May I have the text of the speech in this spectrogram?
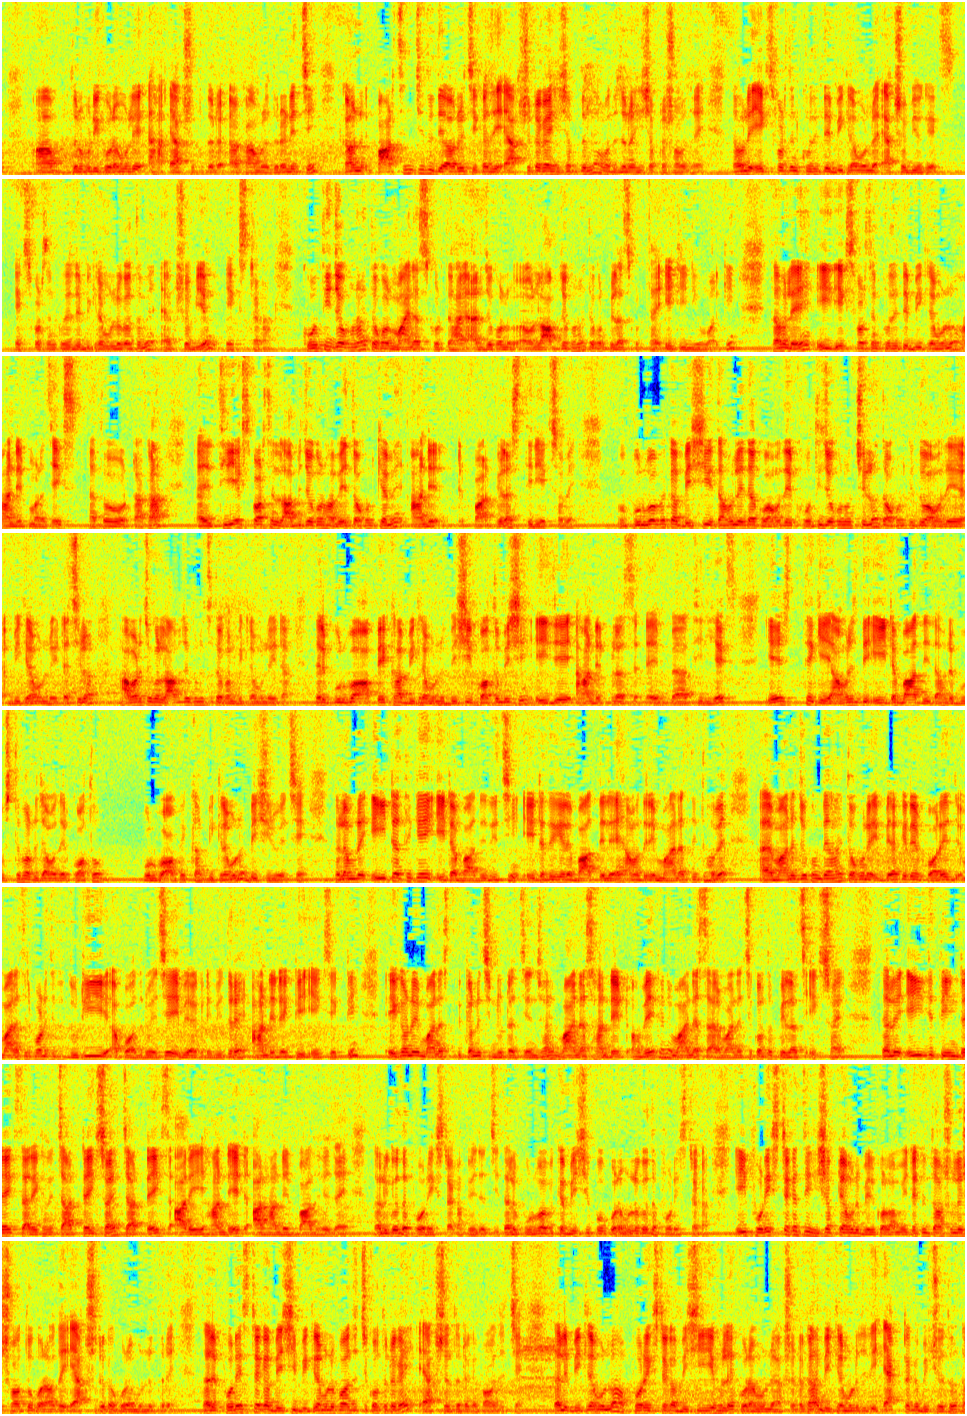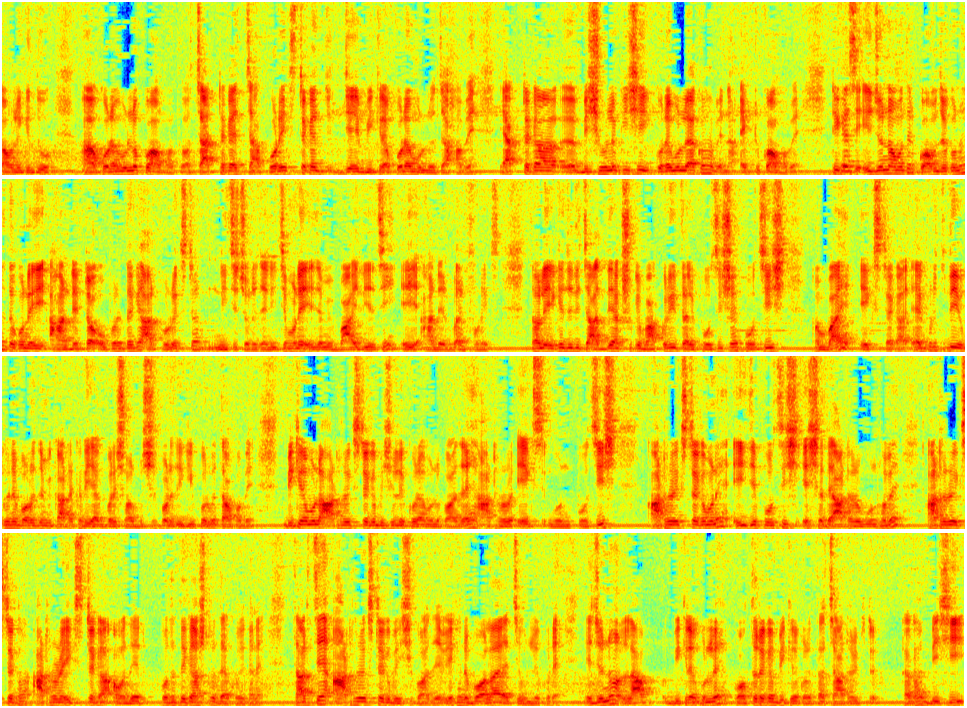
দ্রব্যটি কোনা মূল্যে একশো টাকা আমরা ধরে নিচ্ছি। কারণ পার্সেন্ট যেহেতু দেওয়া রয়েছে, কাজে একশো টাকায় হিসাব ধরলে আমাদের জন্য হিসাবটা সহজ হয়। তাহলে এক্স পার্সেন্ট ক্ষতিতে বিক্রয় মূল্য একশো বিয়োগ এক্স এক্স পার্সেন্ট ক্ষতিতে বিক্রয় মূল্য কত হবে? একশো বিয়োগ এক্স টাকা ক্ষতি যখন হয় তখন মাইনাস করতে হয়, আর যখন লাভ যখন হয় তখন প্লাস করতে হয়। এটি নিয়ম আর কি তাহলে এই এক্স পার্সেন্ট ক্ষতিতে বিক্রয় মূল্য হান্ড্রেড মাইনাস এক্স এত টাকা। থ্রি এক্স পার্সেন্ট লাভ যখন হবে, তখন কি হবে? হান্ড্রেড প্লাস থ্রি এক্স হবে। পূর্বাপেক্ষা বেশি, তাহলে দেখো, আমাদের ক্ষতি যখন হচ্ছিল, তখন কিন্তু আমাদের বিক্রয় মূল্য এটা ছিল। আবার যখন লাভ যখন হচ্ছে, তখন বিক্রয় মূল্য এটা। তাহলে পূর্ব অপেক্ষা বিক্রয় মূল্য বেশি। কত বেশি? এই যে হান্ড্রেড প্লাস থ্রি এক্সের থেকে আমরা যদি এইটা বাদ দিই, তাহলে বুঝতে পারব যে আমাদের কত পূর্ব অপেক্ষা বিক্রয় মূল্য বেশি রয়েছে। তাহলে আমরা এইটা থেকে এইটা বাদ দিয়ে দিচ্ছি। এইটা থেকে এটা বাদ দিলে আমাদের এই মাইনাস দিতে হবে। মাইনাস যখন দেওয়া হয় তখন এই ব্র্যাকেটের পরে মাইনাসের পরে যেহেতু দুটি পদ রয়েছে, এই ব্র্যাকেটের ভিতরে হান্ড্রেড একটি এক্স একটি। এই কারণে মাইনাস কারণে চিহ্নটা চেঞ্জ হয়। মাইনাস হান্ড্রেড হবে এখানে মাইনাস আর মাইনাসে কত? প্লাস এক্স হয়। তাহলে এই যে তিনটা এক্স আর এখানে চারটা এক্স হয়, চারটা এক্স আর এই হান্ড্রেড আর হান্ড্রেড বাদ হয়ে যায়। তাহলে কত? ফোর এক্স টাকা পেয়ে যাচ্ছি। তাহলে পূর্ব অপেক্ষা বেশি করে মূল্য কত? ফোর এক্স টাকা। এই ফোর এক্স টাকার যে হিসাবটি আমরা বের করলাম, এটা কিন্তু আসলে শত করা অর্থাৎ একশো টাকা করে মূল্য ধরে। তাহলে ফোর এক্স টাকা বেশি বিক্রয় মূল্য পাওয়া যাচ্ছে কত টাকায়? একশো টাকা পাওয়া যাচ্ছে। তাহলে বিক্রয় মূল্য ফোর এক্স টাকা বেশি হলে ক্রয় মূল্য একশো টাকা বিক্রয় মূল্য যদি এক টাকা বেশি হতো তাহলে কিন্তু আহ, মূল্য কম হতো। চার টাকায় চা ফোর এক্স টাকা যে বিক্রয় ক্রয় মূল্য যা হবে এক টাকা বেশি হলে কি সেই ক্রয় মূল্য একই হবে? না একটু কম হবে। ঠিক আছে? এই জন্য আমাদের কম যখন হয় তখন এই হান্ড্রেডটা উপরে থাকে আর ফোর এক্সটা নিচে চলে যায়। নিচে মানে এই যে আমি বাই দিয়েছি এই হান্ড্রেড বাই ফোর এক্স তাহলে একে যদি চার দিয়ে একশোকে ভাগ করি তাহলে পঁচিশ হয় পঁচিশ বাই এক্স টাকা। একবারে যদি ওখানে বলো যে আমি কাটাকাটি একবারে সর্বশেষ পরে দিয়ে কী করবে তা হবে। বিক্রয় মূল্য আঠারো এক্স টাকা বেশি হলে ক্রয় মূল্য পাওয়া যায় আঠারো এক্স গুণ পঁচিশ। আঠারো এক্স টাকা মানে এই যে পঁচিশ, এর সাথে আঠারো গুণ হবে। আঠারো এক্স টাকা, আঠারো এক্স টাকা আমাদের কোথা থেকে আসলো? দেখো এখানে। তার চেয়ে আঠারো এক্স টাকা বেশি পাওয়া যাবে এখানে বলা আছে উল্লেখ করে। এই জন্য লাভ বিক্রয় করলে কত টাকা বিক্রয় করে? তার চেয়ে আঠারো টাকা বেশি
